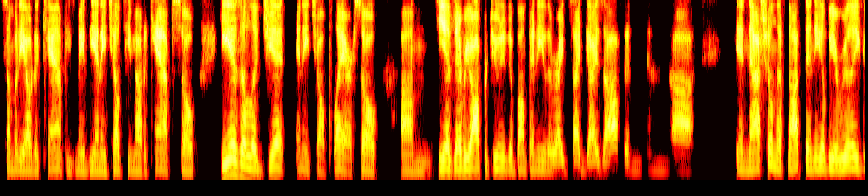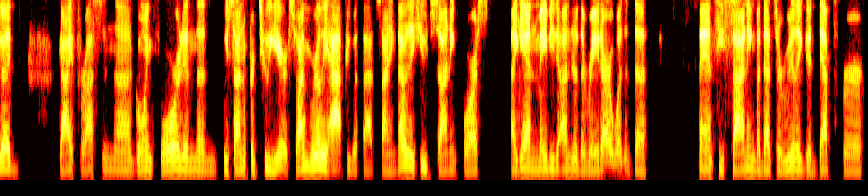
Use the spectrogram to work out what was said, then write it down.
somebody out of camp. He's made the NHL team out of camp. So he is a legit NHL player. So um, he has every opportunity to bump any of the right side guys off and, and uh, in Nashville. And if not, then he'll be a really good guy for us in uh, going forward. And then we signed him for two years. So I'm really happy with that signing. That was a huge signing for us. Again, maybe the, under the radar wasn't the fancy signing, but that's a really good depth for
